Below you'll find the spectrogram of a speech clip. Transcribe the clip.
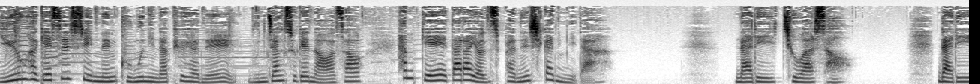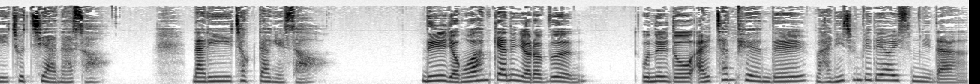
유용하게 쓸 수 있는 구문이나 표현을 문장 속에 넣어서 함께 따라 연습하는 시간입니다. 날이 좋아서, 날이 좋지 않아서, 날이 적당해서. 늘 영어와 함께하는 여러분, 오늘도 알찬 표현들 많이 준비되어 있습니다.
